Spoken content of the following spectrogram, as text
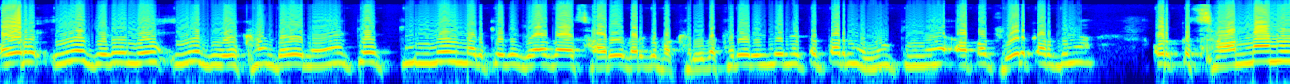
ਔਰ ਇਹ ਜਿਹੜੇ ਨੇ, ਇਹ ਵੇਖਣ ਦੇ ਨੇ ਕਿ ਕਿਵੇਂ ਮਿਲ ਦੇ ਵੀ ਜਿਹੜਾ ਸਾਰੇ ਵਰਗ ਵੱਖਰੇ ਵੱਖਰੇ ਰਹਿੰਦੇ ਨੇ ਤਾਂ ਧਰਨੇ ਨੂੰ ਕਿਵੇਂ ਆਪਾਂ ਫੇਰ ਕਰਦੇ ਹਾਂ। ਔਰ ਕਿਸਾਨਾਂ ਨੂੰ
